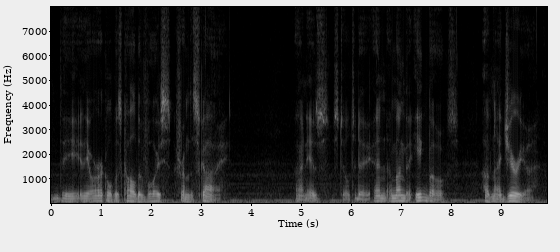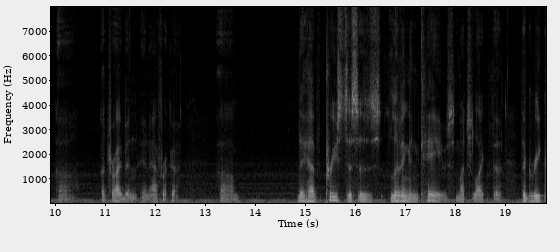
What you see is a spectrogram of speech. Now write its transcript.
the the oracle was called a voice from the sky and is still today. And among the Igbos of Nigeria, uh, a tribe in, in Africa, um, they have priestesses living in caves, much like the, the Greek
